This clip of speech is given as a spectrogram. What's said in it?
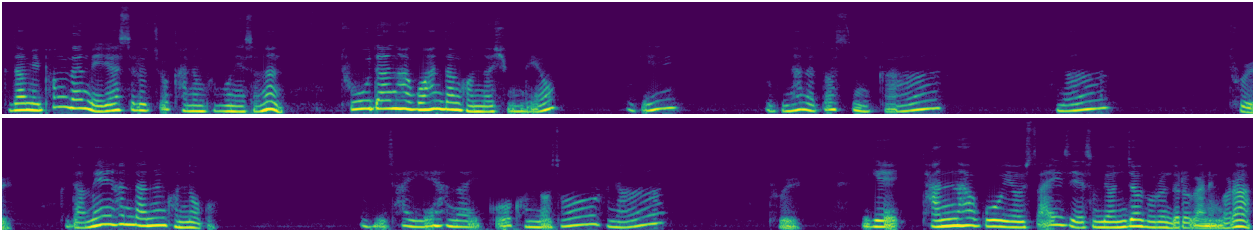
그 다음에 평단 메리아스로 쭉 가는 부분에서는 두 단하고 한 단 건너시면 돼요. 여기 여긴 하나 떴으니까 하나 둘 그 다음에 한 단은 건너고 여기 사이에 하나 있고 건너서 하나 둘. 이게 단하고 요 사이즈에서 면적으로 늘어가는 거라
